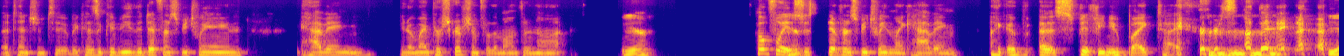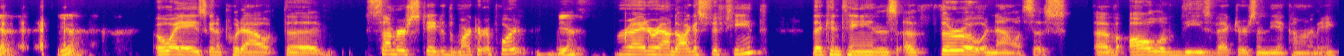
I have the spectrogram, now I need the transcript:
attention to because it could be the difference between having you know my prescription for the month or not. Yeah Hopefully, it's Yeah. just the difference between like having like a, a spiffy new bike tire or something. yeah yeah OIA is going to put out the summer state of the market report yeah right around August 15th that contains a thorough analysis of all of these vectors in the economy.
